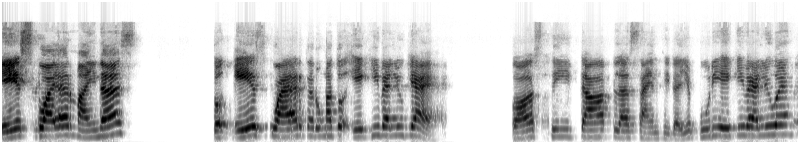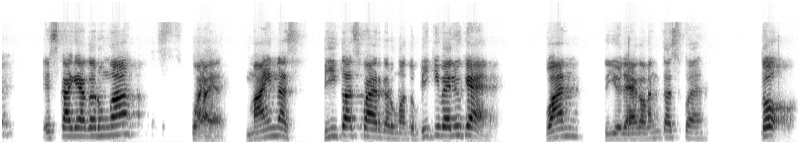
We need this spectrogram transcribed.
ए स्क्वायर माइनस तो ए स्क्वायर करूँगा तो ए की वैल्यू क्या है? Cos theta plus sine theta ये पूरी ए की वैल्यू है। इसका क्या करूँगा? स्क्वायर माइनस बी का स्क्वायर करूँगा तो बी की वैल्यू क्या है? वन तो ये हो जाएगा वन का स्क्वायर तो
